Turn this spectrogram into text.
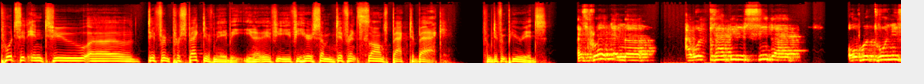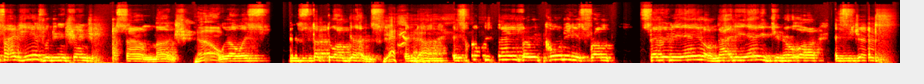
puts it into a different perspective, maybe. You know, if you if you hear some different songs back to back from different periods. That's great. And uh, I was happy to see that over 25 years we didn't change our sound much. No. We always stuck to our guns. Yeah. And uh, it's not the same if a recording is from 78 or 98, you know, or it's just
